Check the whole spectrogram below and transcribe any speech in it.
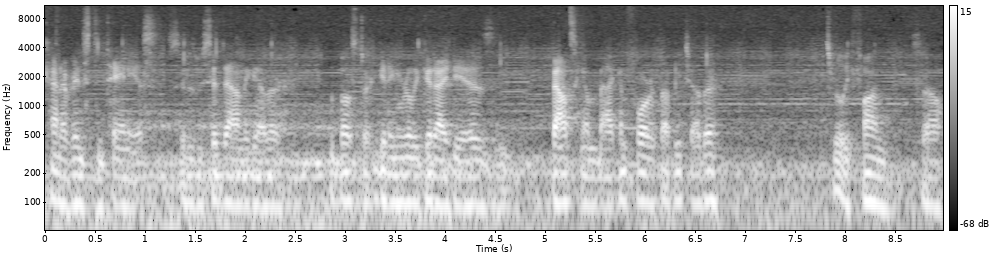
kind of instantaneous. As soon as we sit down together, we both start getting really good ideas and bouncing them back and forth off each other. It's really fun. So.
